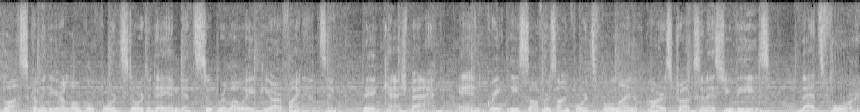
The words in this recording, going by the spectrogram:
Plus, come into your local Ford store today and get super low APR financing, big cash back, and great lease offers on Ford's full line of cars, trucks, and SUVs. That's Ford,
